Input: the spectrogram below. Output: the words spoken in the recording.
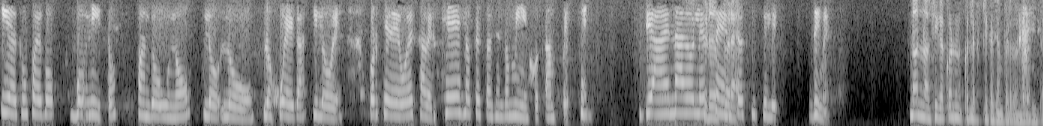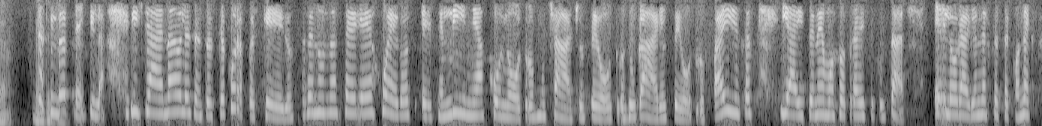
y es un juego bonito cuando uno lo, lo, lo juega y lo ve, porque debo de saber qué es lo que está haciendo mi hijo tan pequeño. Ya en adolescentes, dime. No, no, siga con, con la explicación, perdón, ahorita. No, tranquila. Y ya en adolescentes, ¿qué ocurre? Pues que ellos hacen una serie de juegos, es en línea con otros muchachos de otros lugares, de otros países, y ahí tenemos otra dificultad, el horario en el que se conecta,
